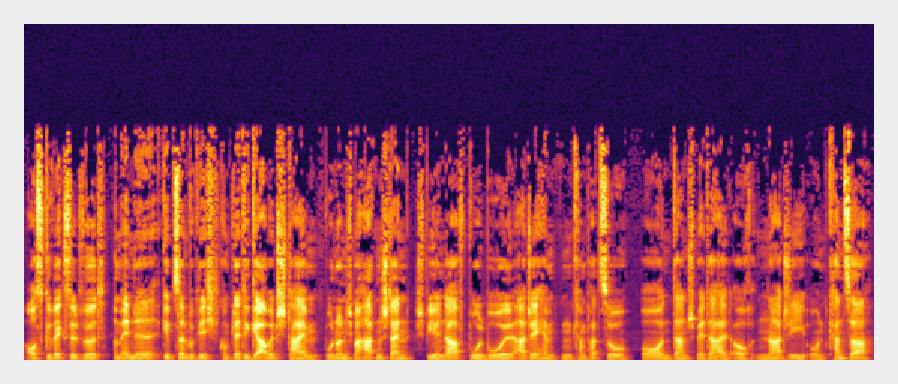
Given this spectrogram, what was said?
ausgewechselt wird. Am Ende gibt's dann wirklich komplette Garbage Time, wo noch nicht mal Hartenstein spielen darf. Bol Bol, AJ Hampton, Campazzo und dann später halt auch Naji und Kanza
